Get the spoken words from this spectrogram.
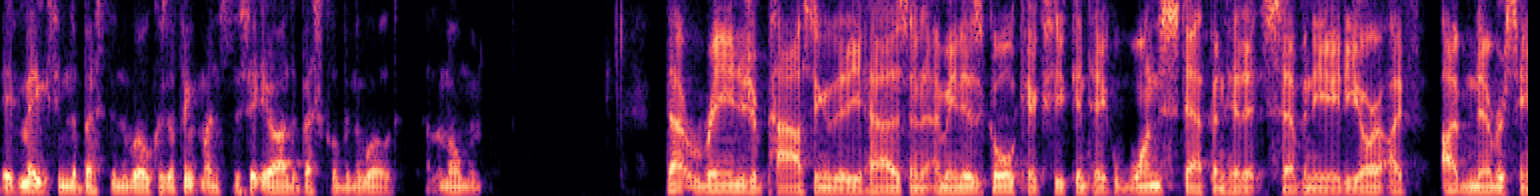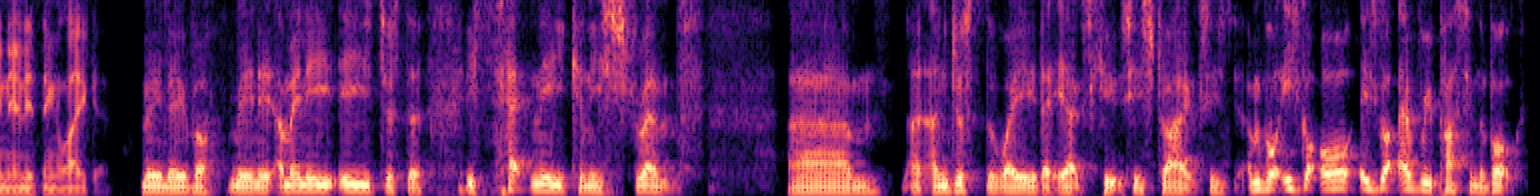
it makes him the best in the world because I think Manchester City are the best club in the world at the moment. That range of passing that he has and i mean his goal kicks he can take one step and hit it 70 80 yards i've i've never seen anything like it Me neither. Me neither. I mean, he, he's just a his technique and his strength, um, and, and just the way that he executes his strikes. He's, and- but he's got all he's got every pass in the book.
